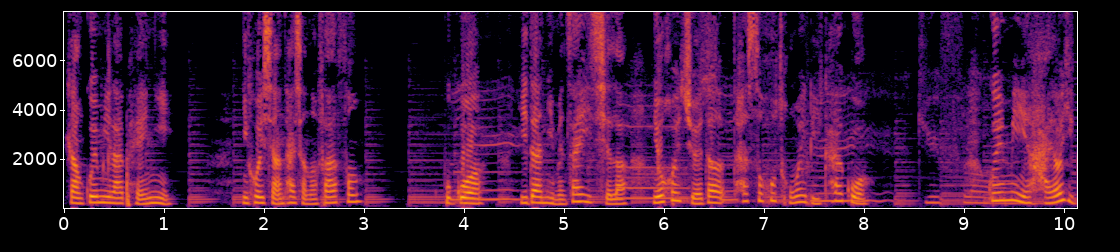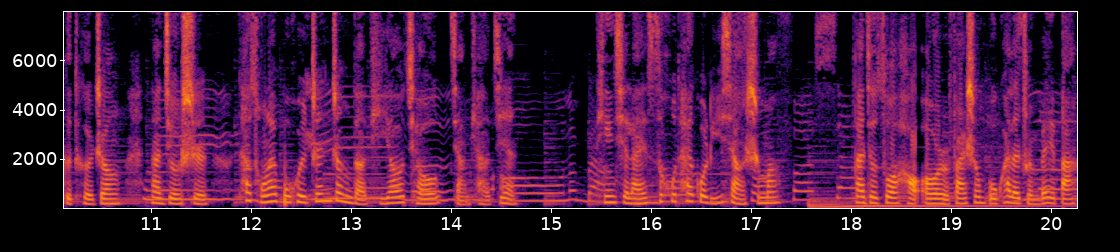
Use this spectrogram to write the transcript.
让闺蜜来陪你，你会想她想得发疯。不过，一旦你们在一起了，你又会觉得她似乎从未离开过。闺蜜还有一个特征，那就是她从来不会真正的提要求、讲条件。听起来似乎太过理想，是吗？那就做好偶尔发生不快的准备吧。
